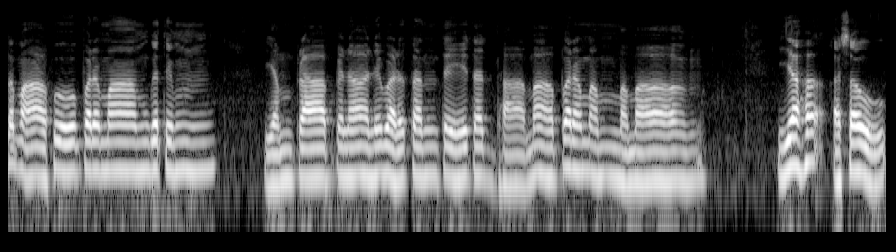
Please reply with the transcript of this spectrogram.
तमाहु परमा गतिम यम प्राप्य न निवर्तन्ते तद्धाम परम मम। यह असौ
